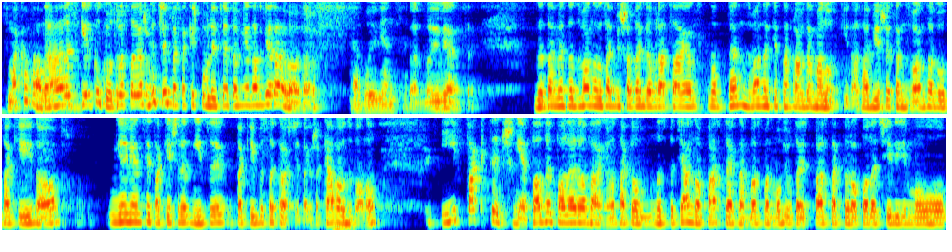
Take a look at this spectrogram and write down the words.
smakowało. No ale z kilku kutrów to już by cię tak jakieś pół litry pewnie nazbierało. No. Albo i więcej. albo i więcej. Natomiast do dzwonu zawiszowego wracając, no ten dzwonek jest naprawdę malutki. Na zawiszy ten dzwon to był taki, no mniej więcej takiej średnicy, takiej wysokości, także kawał dzwonu. I faktycznie po wypolerowaniu taką no, specjalną pastę, jak nam Bosman mówił, to jest pasta, którą polecili mu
